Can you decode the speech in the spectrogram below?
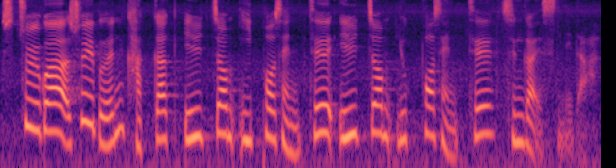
수출과 수입은 각각 1.2%, 1.6% 증가했습니다.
